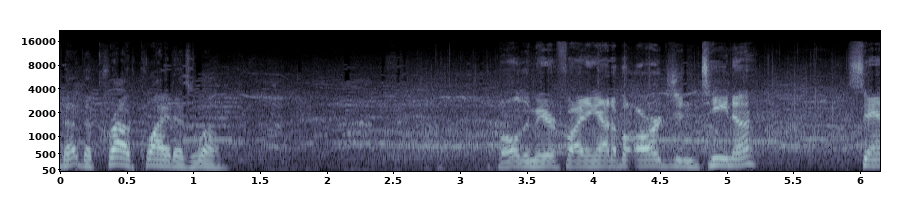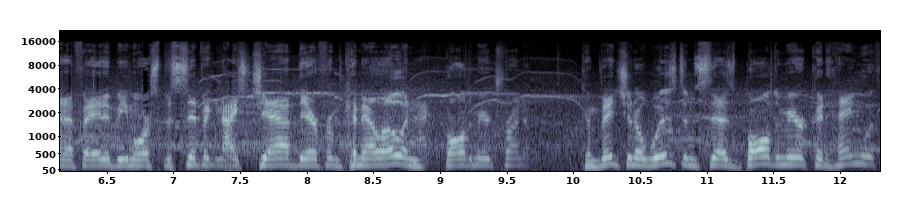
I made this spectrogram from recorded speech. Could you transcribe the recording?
the the crowd quiet as well. Baldomir fighting out of Argentina. Santa Fe, to be more specific. Nice jab there from Canelo, and Baldomir trying to. Conventional wisdom says Baldomir could hang with.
